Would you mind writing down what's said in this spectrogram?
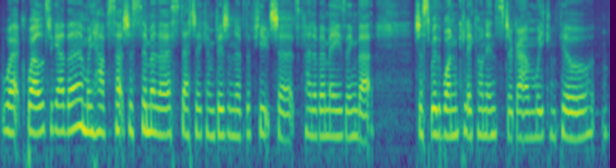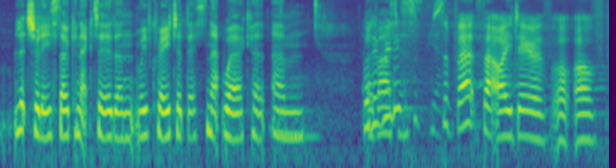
work well together, and we have such a similar aesthetic and vision of the future. It's kind of amazing that just with one click on Instagram, we can feel literally so connected, and we've created this network. Uh, um, well, it really yeah. subverts that idea of, of, of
